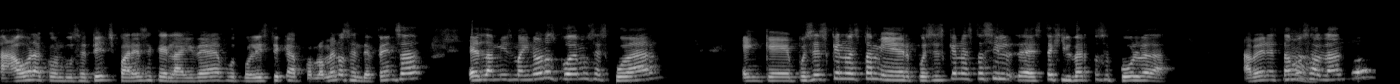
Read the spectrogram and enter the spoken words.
Ahora con Bucetich parece que la idea futbolística, por lo menos en defensa, es la misma y no nos podemos escudar en que, pues es que no está Mier, pues es que no está este Gilberto Sepúlveda. A ver, estamos hablando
